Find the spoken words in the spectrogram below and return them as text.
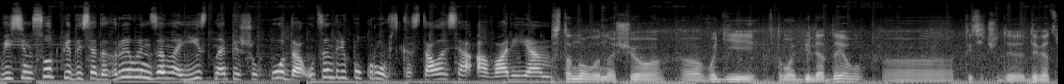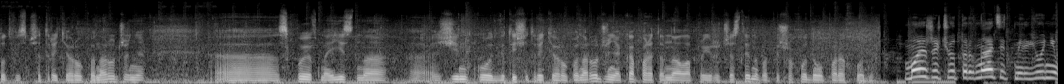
850 гривень за наїзд на пішохода. У центрі Покровська сталася аварія. Встановлено, що е, водій автомобіля е, 1983 року народження скоїв наїзд на е, жінку 2003 року народження, яка перетинала проїжджу частину по пішохідному переходу. Майже 14 мільйонів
